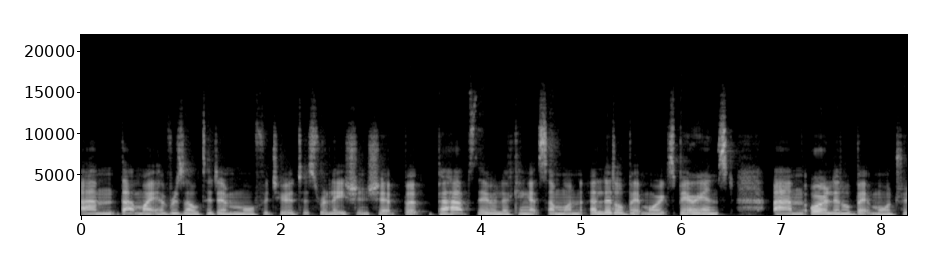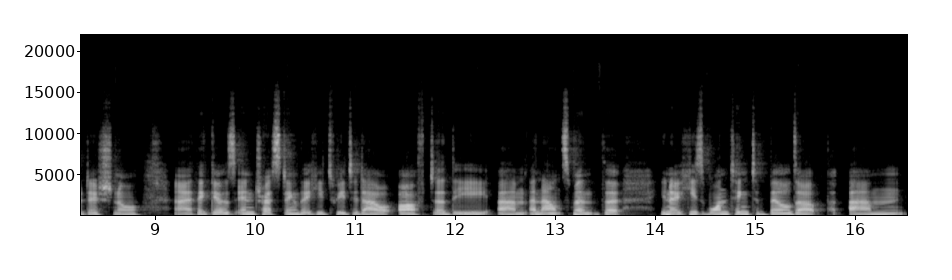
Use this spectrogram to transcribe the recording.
um, that might have resulted in a more fortuitous relationship. But perhaps they were looking at someone a little bit more experienced um, or a little bit more traditional. And I think it was interesting that he tweeted out after the um, announcement that, you know, he's wanting to build up um,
